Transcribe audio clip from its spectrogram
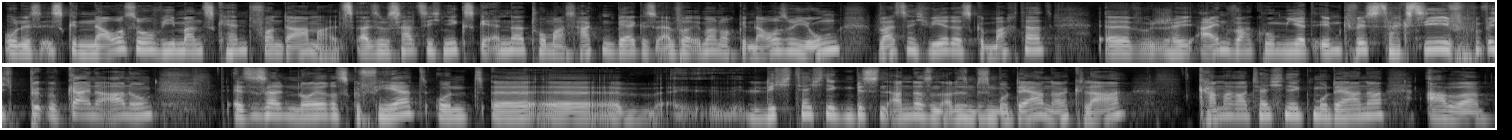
und es ist genauso, wie man es kennt von damals. Also es hat sich nichts geändert. Thomas Hackenberg ist einfach immer noch genauso jung. Weiß nicht, wie er das gemacht hat. Äh, einvakuumiert im Quiztaxi. ich, keine Ahnung es ist halt ein neueres Gefährt und äh, äh, Lichttechnik ein bisschen anders und alles ein bisschen moderner, klar. Kameratechnik moderner, aber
